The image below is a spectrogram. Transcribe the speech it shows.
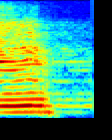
Bye.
